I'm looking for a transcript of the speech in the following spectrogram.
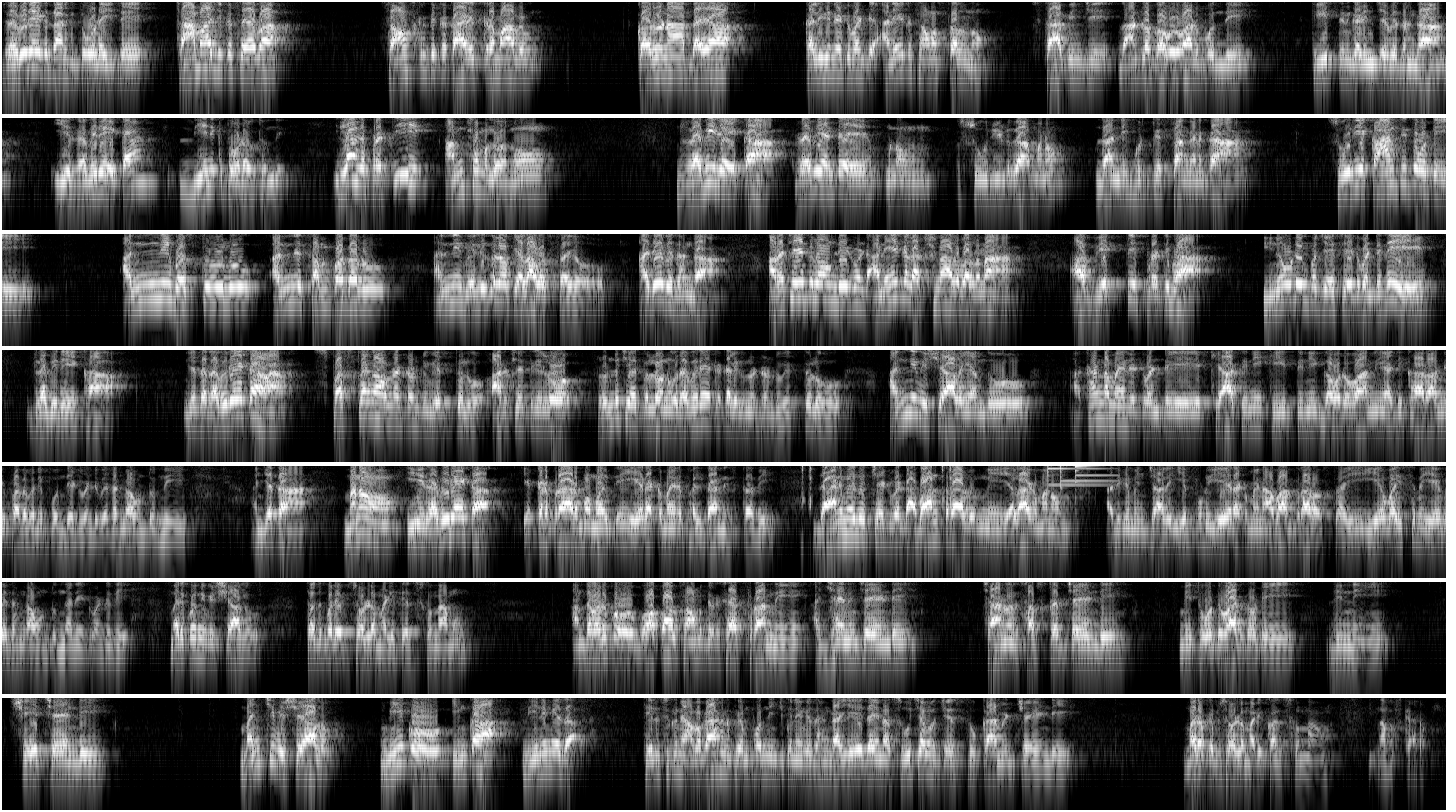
రవిరేఖ దానికి తోడైతే సామాజిక సేవ సాంస్కృతిక కార్యక్రమాలు కరుణ దయ కలిగినటువంటి అనేక సంస్థలను స్థాపించి దాంట్లో గౌరవాన్ని పొంది కీర్తిని గడించే విధంగా ఈ రవిరేఖ దీనికి తోడవుతుంది. ఇలాగ ప్రతి అంశంలోనూ రవిరేఖ రవి అంటే మనం సూర్యుడిగా మనం దాన్ని గుర్తిస్తాం కనుక సూర్యకాంతితోటి అన్ని వస్తువులు అన్ని సంపదలు అన్ని వెలుగులోకి ఎలా వస్తాయో అదేవిధంగా అరచేతిలో ఉండేటువంటి అనేక లక్షణాల వలన ఆ వ్యక్తి ప్రతిభ ఇనుడింపచేసేటువంటిది రవిరేఖ. నిజత రవిరేఖ స్పష్టంగా ఉన్నటువంటి వ్యక్తులు అరచేతిలో రెండు చేతుల్లోనూ రవిరేఖ కలిగి ఉన్నటువంటి వ్యక్తులు అన్ని విషయాల యందు అఖండమైనటువంటి ఖ్యాతిని కీర్తిని గౌరవాన్ని అధికారాన్ని పదవిని పొందేటువంటి విధంగా ఉంటుంది. అంచేత మనం ఈ రవిరేఖ ఎక్కడ ప్రారంభమైతే ఏ రకమైన ఫలితాన్ని ఇస్తుంది దాని మీద వచ్చేటువంటి అవాంతరాలని ఎలాగ మనం అధిగమించాలి ఎప్పుడు ఏ రకమైన అవాంతరాలు వస్తాయి ఏ వయసున ఏ విధంగా ఉంటుంది అనేటువంటిది మరికొన్ని విషయాలు తదుపరి ఎపిసోడ్లో మళ్ళీ తెలుసుకుందాము. అంతవరకు గోపాల్ సాముద్రిక శాస్త్రాన్ని అధ్యయనం చేయండి ఛానల్ సబ్స్క్రైబ్ చేయండి. మీ తోటి వారితోటి దీన్ని షేర్ చేయండి. మంచి విషయాలు మీకు ఇంకా దీని మీద తెలుసుకునే అవగాహన పెంపొందించుకునే విధంగా ఏదైనా సూచనలు చేస్తూ కామెంట్ చేయండి. మరొక ఎపిసోడ్లో మరీ కలుసుకుందాం. నమస్కారం.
